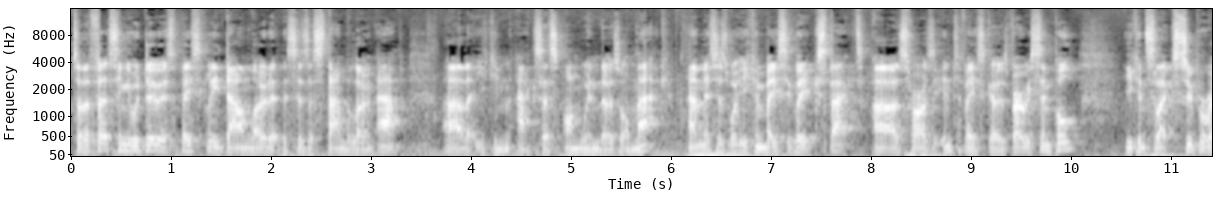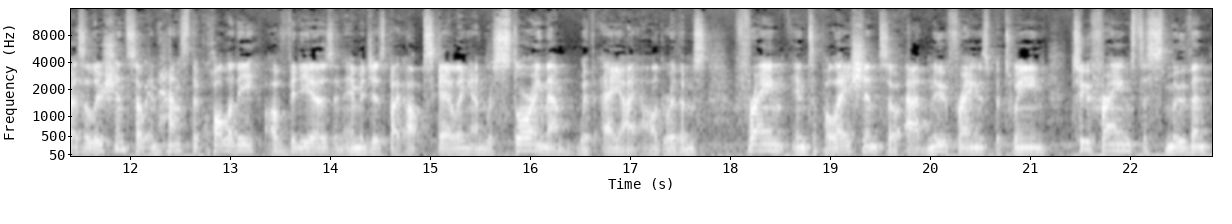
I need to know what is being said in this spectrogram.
So the first thing you would do is basically download it. This is a standalone app uh, that you can access on Windows or Mac. And this is what you can basically expect uh, as far as the interface goes. Very simple. You can select super resolution, so enhance the quality of videos and images by upscaling and restoring them with AI algorithms. Frame interpolation, so add new frames between two frames to smoothen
